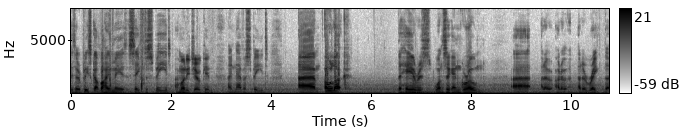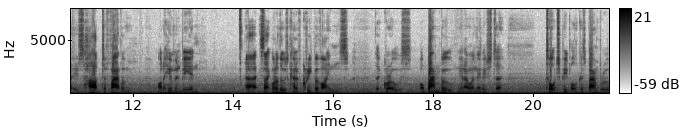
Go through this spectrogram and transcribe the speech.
Is there a police car behind me? Is it safe to speed? I'm only joking. I never speed. Um, oh, look. The hair is once again grown uh, at, a, at, a, at, a, rate that is hard to fathom on a human being. Uh, it's like one of those kind of creeper vines that grows, or bamboo, you know, and they used to torture people because bamboo,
